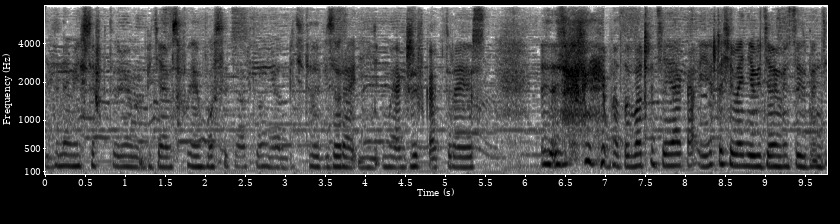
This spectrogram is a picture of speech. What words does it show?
jedyne miejsce, w którym widziałem swoje włosy, to aktualnie odbicie telewizora i moja grzywka, która jest. Chyba zobaczycie jaka. I jeszcze siebie nie widziałem, więc to będzie.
